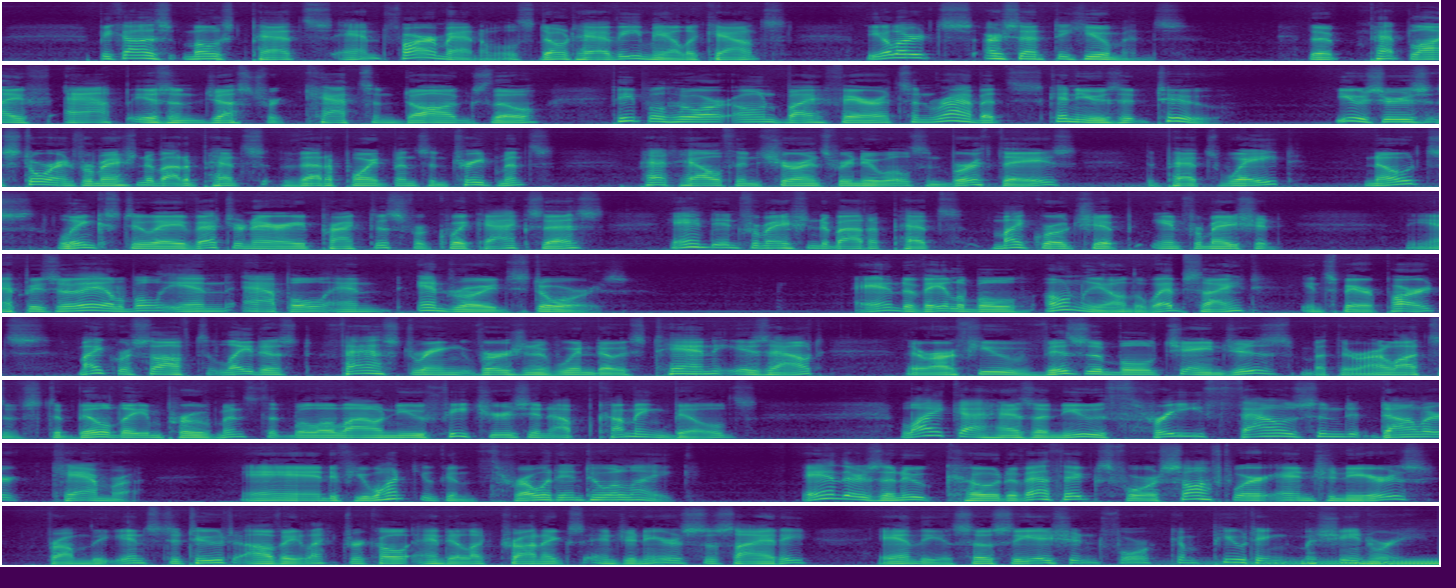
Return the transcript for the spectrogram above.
Because most pets and farm animals don't have email accounts, the alerts are sent to humans. The Pet Life app isn't just for cats and dogs, though. People who are owned by ferrets and rabbits can use it too. Users store information about a pet's vet appointments and treatments, pet health insurance renewals and birthdays, the pet's weight, notes, links to a veterinary practice for quick access, and information about a pet's microchip information. The app is available in Apple and Android stores. And available only on the website in spare parts, Microsoft's latest fast ring version of Windows 10 is out. There are few visible changes, but there are lots of stability improvements that will allow new features in upcoming builds. Leica has a new $3,000 camera, and if you want, you can throw it into a lake. And there's a new code of ethics for software engineers from the Institute of Electrical and Electronics Engineers Society and the Association for Computing Machinery.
